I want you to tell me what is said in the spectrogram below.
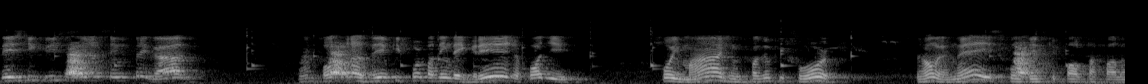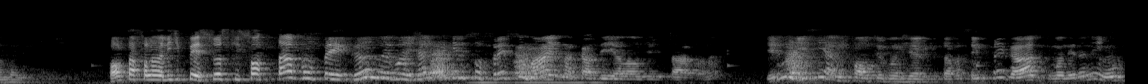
desde que Cristo esteja sendo pregado. Né? Pode trazer o que for para dentro da igreja, pode pôr imagem, fazer o que for. Não, não é esse contexto que Paulo está falando ali. Paulo está falando ali de pessoas que só estavam pregando o evangelho para que ele sofresse mais na cadeia lá onde ele estava. Né? Ele não disse que era um falso evangelho que estava sendo pregado de maneira nenhuma.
